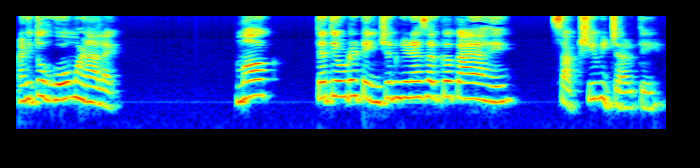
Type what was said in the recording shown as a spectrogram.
आणि तो हो म्हणालाय. मग त्यात एवढं टेन्शन घेण्यासारखं काय आहे? साक्षी विचारते.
